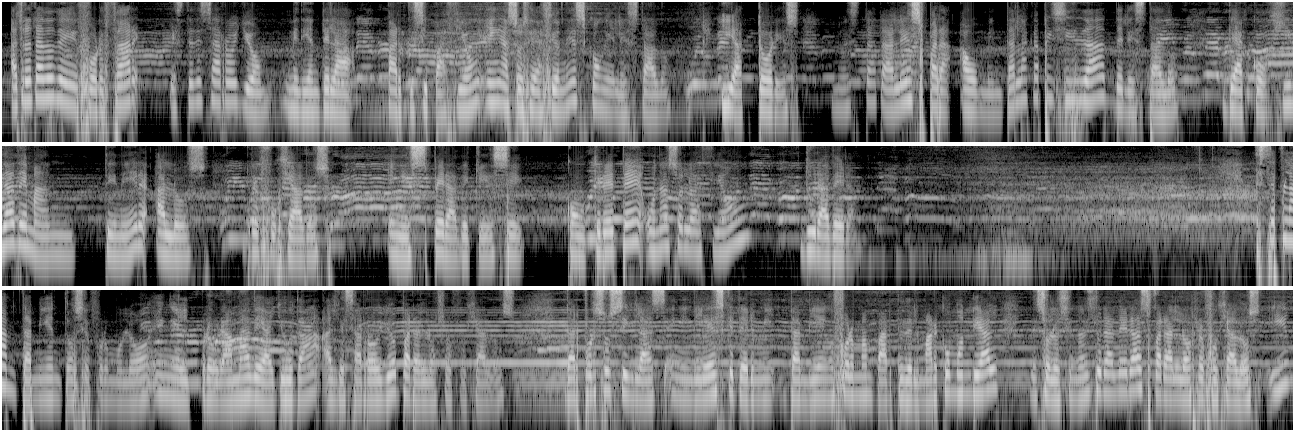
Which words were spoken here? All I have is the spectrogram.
ha tratado de forzar este desarrollo mediante la participación en asociaciones con el Estado y actores no estatales para aumentar la capacidad del Estado de acogida de mantener a los refugiados en espera de que se concrete una solución duradera. Este planteamiento se formuló en el Programa de Ayuda al Desarrollo para los Refugiados, dar por sus siglas en inglés que también forman parte del Marco Mundial de Soluciones Duraderas para los Refugiados y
